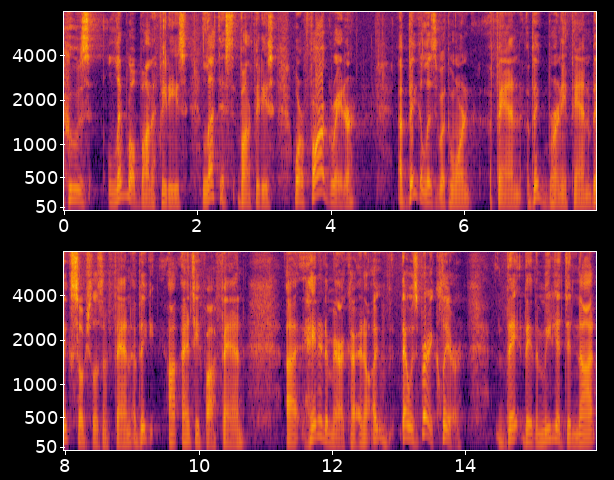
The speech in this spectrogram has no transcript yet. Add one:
whose liberal bona fides, leftist bona fides, were far greater. A big Elizabeth Warren fan, a big Bernie fan, a big socialism fan, a big uh, Antifa fan, uh, hated America, and uh, that was very clear. They, they, the media did not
